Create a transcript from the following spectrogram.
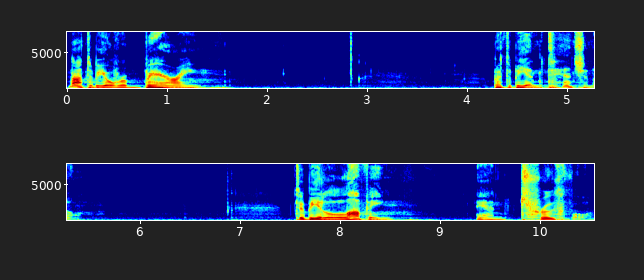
Not to be overbearing, but to be intentional to be loving and truthful,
